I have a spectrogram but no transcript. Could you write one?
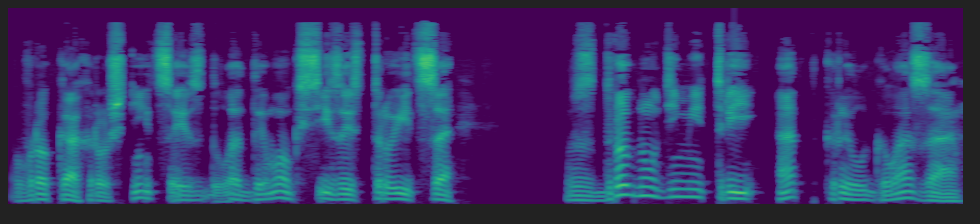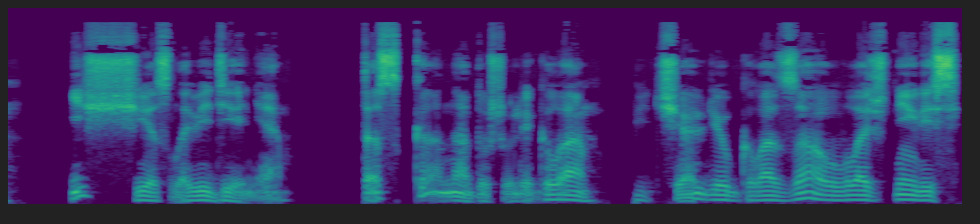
В руках рушница и сдула дымок сизой струится. Вздрогнул Дмитрий, открыл глаза. Исчезло видение. Тоска на душу легла, печалью глаза увлажнились.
